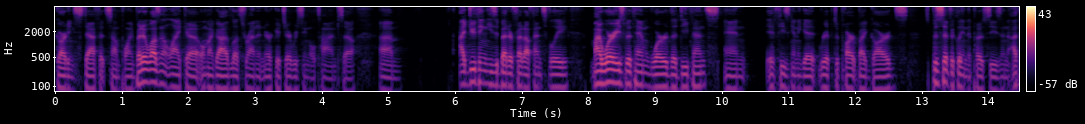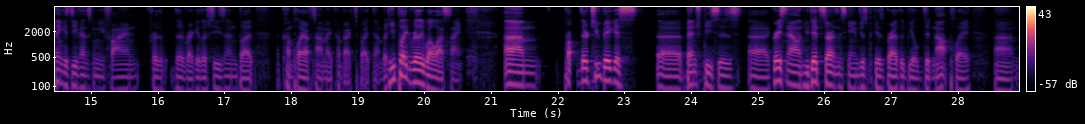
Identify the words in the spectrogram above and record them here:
guarding Steph at some point, but it wasn't like, a, oh my God, let's run at Nurkic every single time. So um, I do think he's a better fit offensively. My worries with him were the defense and if he's going to get ripped apart by guards specifically in the postseason. I think his defense can be fine for the, the regular season, but come playoff time, I come back to bite them. But he played really well last night. Um, pro- their two biggest uh, bench pieces, uh, Grayson Allen, who did start in this game just because Bradley Beal did not play. Um,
